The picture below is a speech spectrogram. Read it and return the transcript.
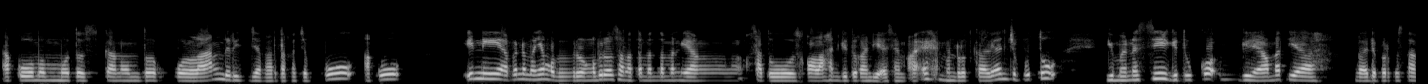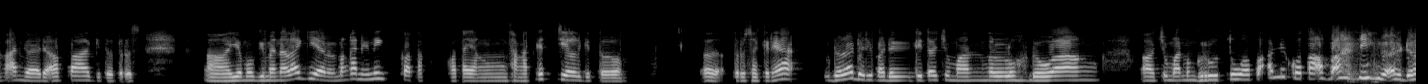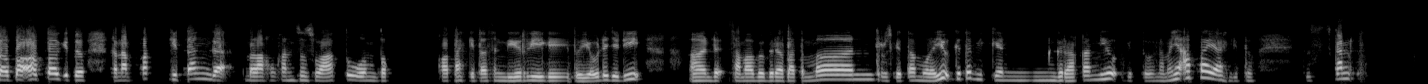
aku memutuskan untuk pulang dari Jakarta ke Cepu aku ini apa namanya ngobrol-ngobrol sama teman-teman yang satu sekolahan gitu kan di SMA eh menurut kalian Cepu tuh gimana sih gitu? Kok gini amat ya? Nggak ada perpustakaan nggak ada apa gitu. Terus uh, ya mau gimana lagi ya? Memang kan ini kota-kota yang sangat kecil gitu. Uh, terus akhirnya udahlah daripada kita cuman ngeluh doang uh, cuman menggerutu apaan nih kota apa nih nggak ada apa-apa gitu. Kenapa kita nggak melakukan sesuatu untuk kota kita sendiri gitu? Ya udah jadi uh, sama beberapa teman terus kita mulai yuk kita bikin gerakan yuk gitu. Namanya apa ya gitu. Terus kan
